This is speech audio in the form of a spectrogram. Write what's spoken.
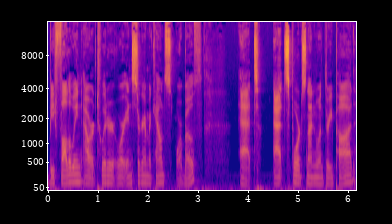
be following our Twitter or Instagram accounts or both at at sports913pod.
